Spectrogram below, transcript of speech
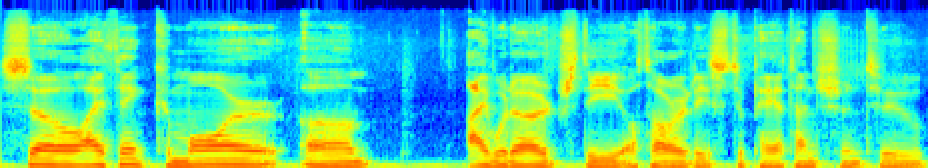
So I think more. Um, I would urge the authorities to pay attention to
